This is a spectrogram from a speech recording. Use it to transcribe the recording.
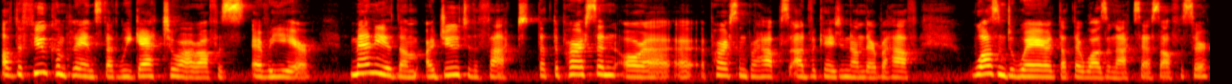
Of the few complaints that we get to our office every year, many of them are due to the fact that the person or a, a person perhaps advocating on their behalf wasn't aware that there was an access officer.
